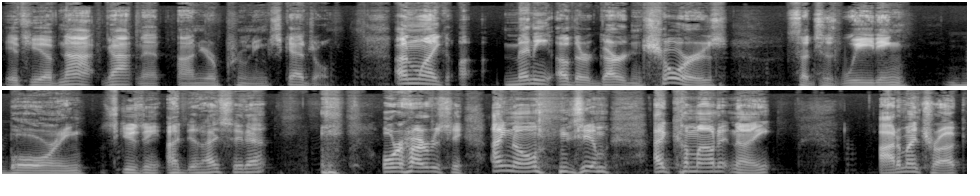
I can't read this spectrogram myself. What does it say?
if you have not gotten it on your pruning schedule. Unlike uh, many other garden chores, such as weeding, boring, excuse me, I, did I say that? or harvesting. I know, Jim, I come out at night out of my truck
